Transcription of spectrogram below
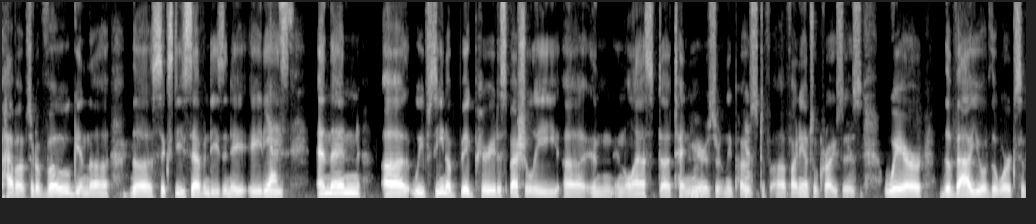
have a sort of vogue in the the 60s, 70s, and 80s, Yes. and then. Uh, we've seen a big period, especially uh, in in the last uh, 10 Mhm. years, certainly post uh, financial crisis, where the value of the works have,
